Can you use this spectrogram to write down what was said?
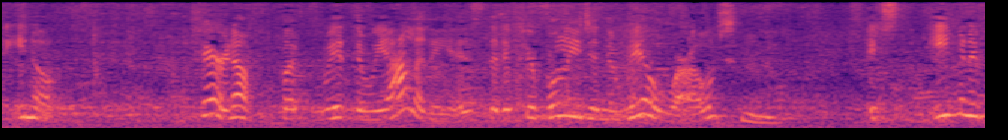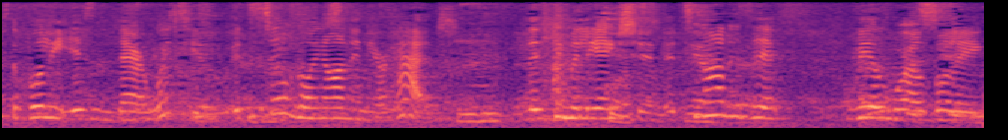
You know, fair enough, but the reality is that if you're bullied in the real world, it's even if the bully isn't there with you, it's still going on in your head. The humiliation. It's Yeah. not as if real world bullying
